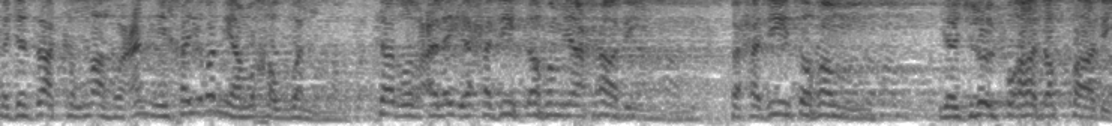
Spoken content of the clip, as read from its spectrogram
فجزاك الله عني خيرا يا مخول. كرر علي حديثهم يا حادي. فحديثهم يجلو الفؤاد الصادي.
